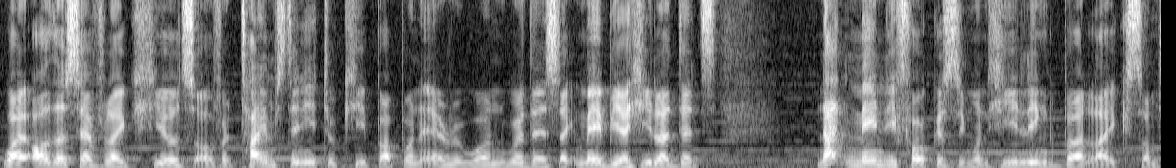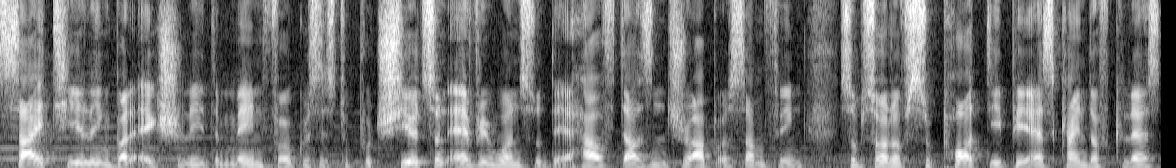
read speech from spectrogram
while others have like heals over times they need to keep up on everyone, where there's like maybe a healer that's not mainly focusing on healing but like some side healing but actually the main focus is to put shields on everyone so their health doesn't drop or something some sort of support DPS kind of class.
